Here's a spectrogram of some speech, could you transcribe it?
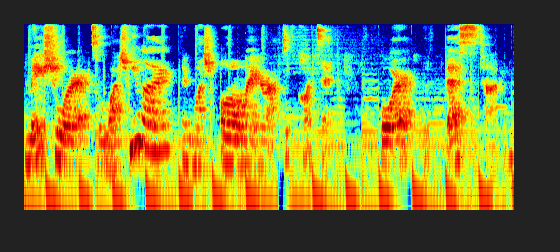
Make sure to watch me live and watch all my interactive content for the best time.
